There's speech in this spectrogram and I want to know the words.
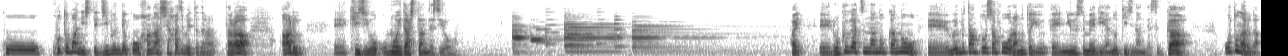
こう言葉にして自分でこう話し始めてたらある、えー、記事を思い出したんですよ。はい、6月7日のウェブ担当者フォーラムというニュースメディアの記事なんですがオトナルが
